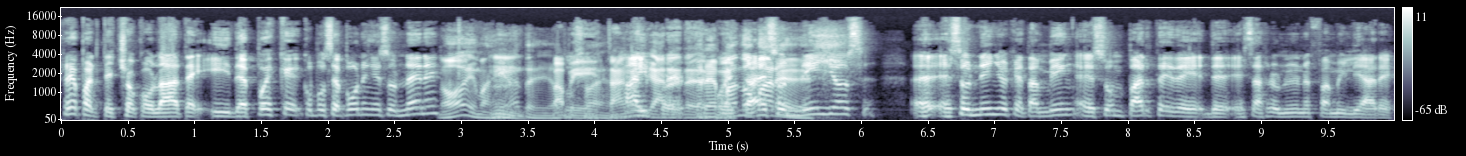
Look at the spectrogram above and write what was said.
repartes chocolate y después que cómo se ponen esos nenes, No, imagínate. Mm, ya papi, están Ay, pero- Está esos niños, eh, esos niños que también eh, son parte de, de esas reuniones familiares.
